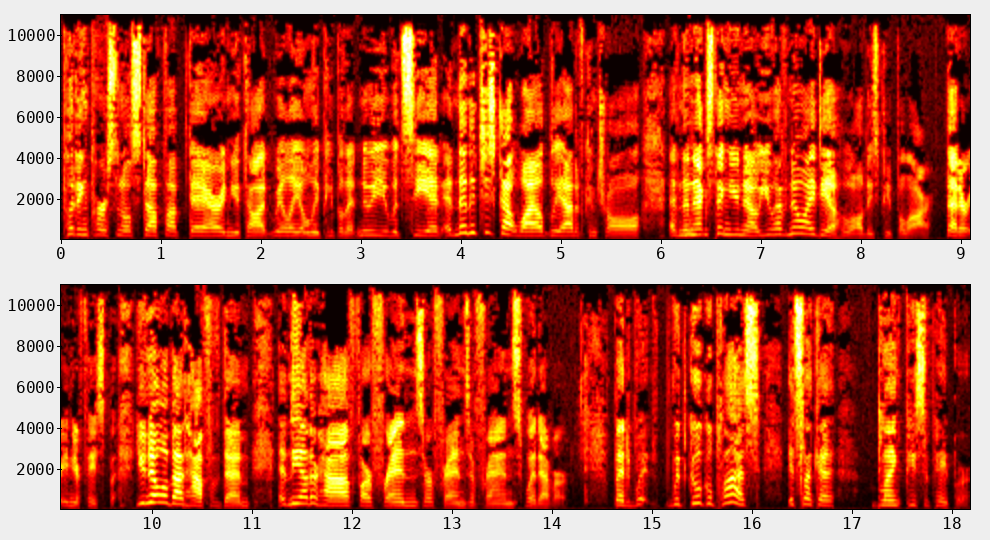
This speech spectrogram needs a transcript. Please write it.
putting personal stuff up there and you thought really only people that knew you would see it and then it just got wildly out of control and the mm-hmm. next thing you know, you have no idea who all these people are that are in your Facebook. You know about half of them and the other half are friends or friends of friends, whatever. But with Google Plus, it's like a blank piece of paper.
